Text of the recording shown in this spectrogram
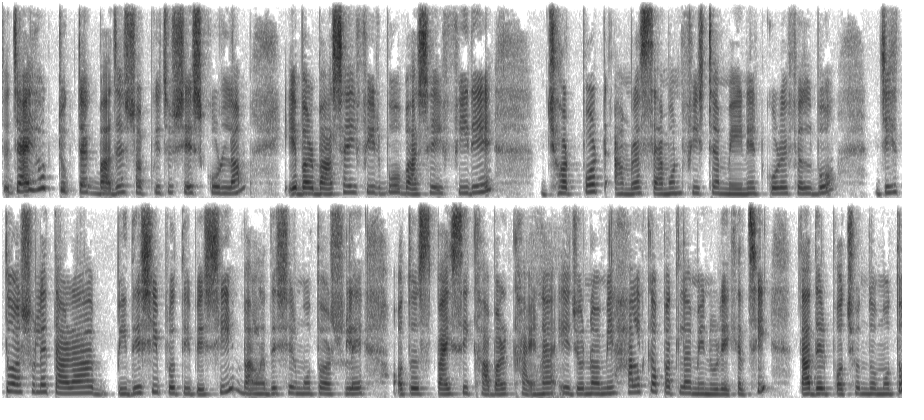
তো যাই হোক, টুকটাক বাজার সব কিছু শেষ করলাম। এবার বাসায় ফিরবো, বাসায় ফিরে ঝটপট আমরা স্যামন ফিশটা মেরিনেট করে ফেলব। যেহেতু আসলে তারা বিদেশি প্রতিবেশী, বাংলাদেশের মতো আসলে অত স্পাইসি খাবার খায় না, এজন্য আমি হালকা পাতলা মেনু রেখেছি। তাদের পছন্দ মতো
